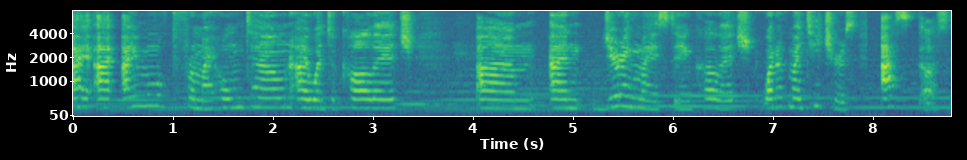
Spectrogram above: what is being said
I, I, I moved from my hometown, I went to college. Um, and during my stay in college, one of my teachers asked us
